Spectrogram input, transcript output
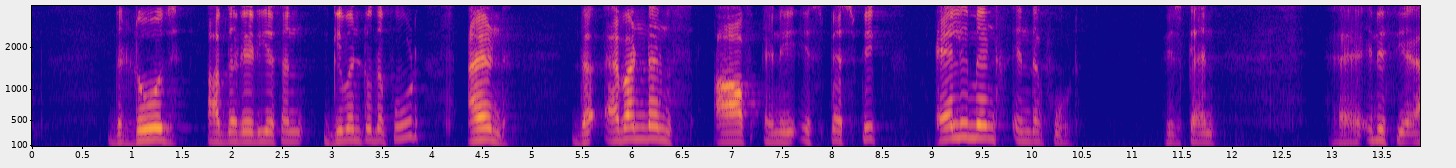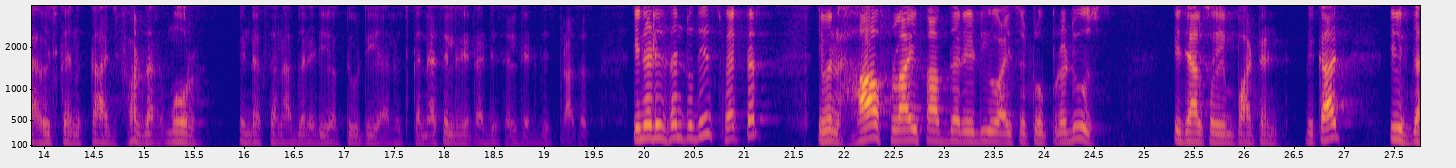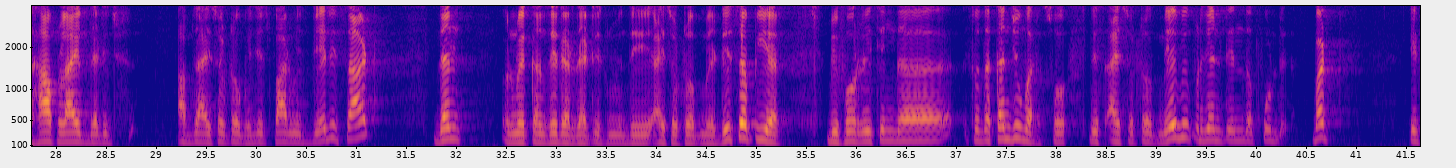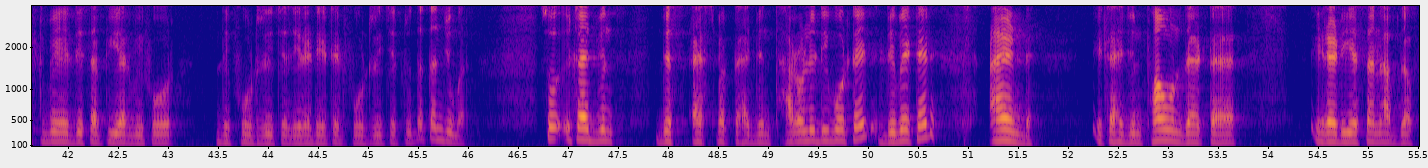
the dose of the radiation given to the food and the abundance of any specific elements in the food which can uh, initiate uh, which can cause further more induction of the radioactivity or which can accelerate or decelerate this process. In addition to these factors even half life of the radioisotope produced is also important because if the half life that is of the isotope which is formed is very short then one may consider that it the isotope may disappear before reaching the to the consumer. So, this isotope may be present in the food, but it may disappear before the food reaches irradiated food reaches to the consumer. So, it has been this aspect has been thoroughly devoted debated and it has been found that uh, irradiation of the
